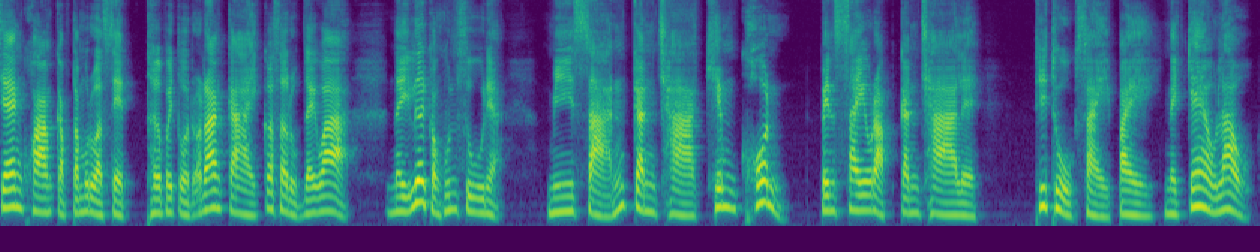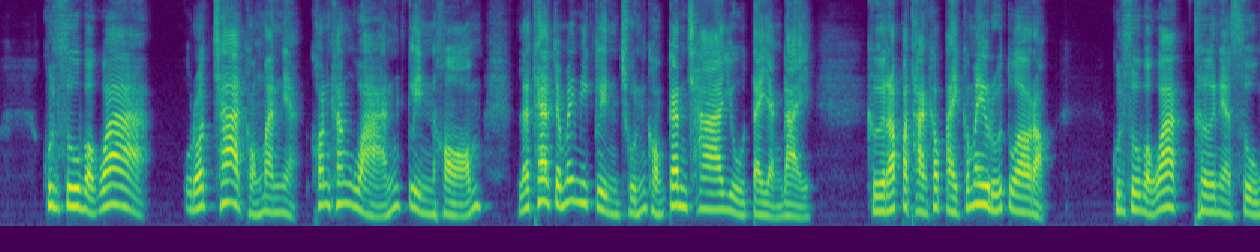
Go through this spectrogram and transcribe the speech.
แจ้งความกับตำรวจเสร็จ เธอไปตรวจร่างกายก็สรุปได้ว่า ในเลือดของคุณซูเนี่ย มีสารกัญชาเข้มข้น เป็นไซรัปกัญชาเลย ที่ถูกใส่ไปในแก้วเหล้าคุณซูบอกว่า รสชาติของมันเนี่ยค่อนข้างหวานกลิ่นหอม และแทบจะไม่มีกลิ่นฉุนของกัญชาอยู่แต่อย่างใด คือรับประทานเข้าไปก็ไม่รู้ตัวหรอก คุณซูบอกว่าเธอเนี่ยสูง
